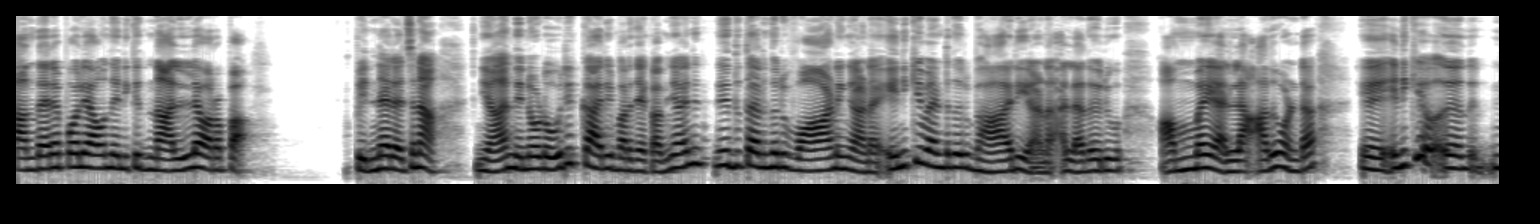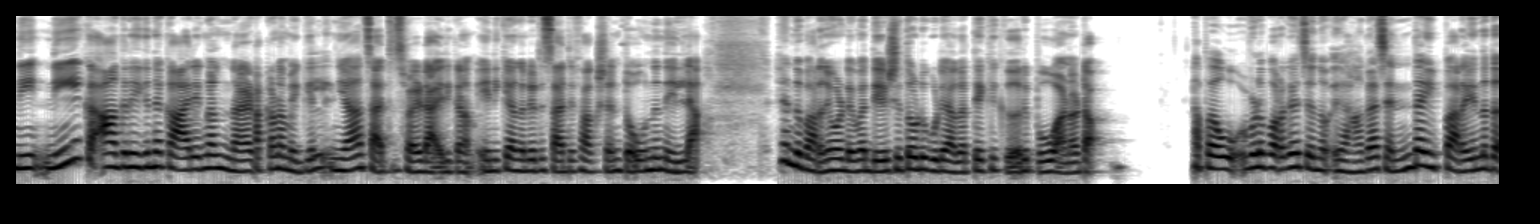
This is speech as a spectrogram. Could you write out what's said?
തന്തേനെ പോലെ ആവുന്ന എനിക്ക് നല്ല ഉറപ്പാണ് പിന്നെ രചന ഞാൻ നിന്നോട് ഒരു കാര്യം പറഞ്ഞേക്കാം. ഞാൻ ഇത് തരുന്നൊരു വാണിംഗ് ആണ്. എനിക്ക് വേണ്ടത് ഒരു ഭാര്യയാണ് അല്ലാതെ ഒരു അമ്മയല്ല. അതുകൊണ്ട് എനിക്ക് നീ നീ ആഗ്രഹിക്കുന്ന കാര്യങ്ങൾ നടക്കണമെങ്കിൽ ഞാൻ സാറ്റിസ്ഫൈഡ് ആയിരിക്കണം. എനിക്ക് അങ്ങനെ ഒരു സാറ്റിസ്ഫാക്ഷൻ തോന്നുന്നില്ല എന്ന് പറഞ്ഞുകൊണ്ട് ഇവൻ ദേഷ്യത്തോടു കൂടി അകത്തേക്ക് കയറി പോവാണ് കേട്ടോ. അപ്പോൾ ഇവൾ പുറകെ ചെന്നു. ആകാശ് എന്താ ഈ പറയുന്നത്?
